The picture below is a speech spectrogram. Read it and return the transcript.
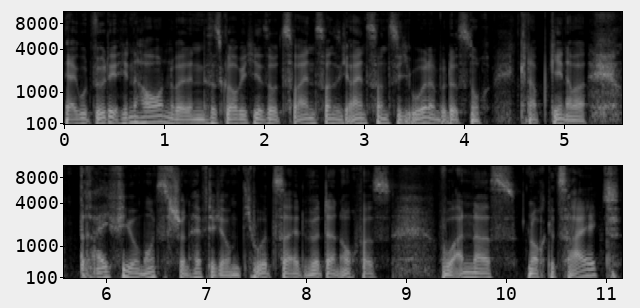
Ja gut, würde hinhauen, weil dann ist es, glaube ich, hier so 22, 21 Uhr, dann würde es noch knapp gehen. Aber 3, 4 Uhr morgens ist schon heftig. Um die Uhrzeit wird dann auch was woanders noch gezeigt.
